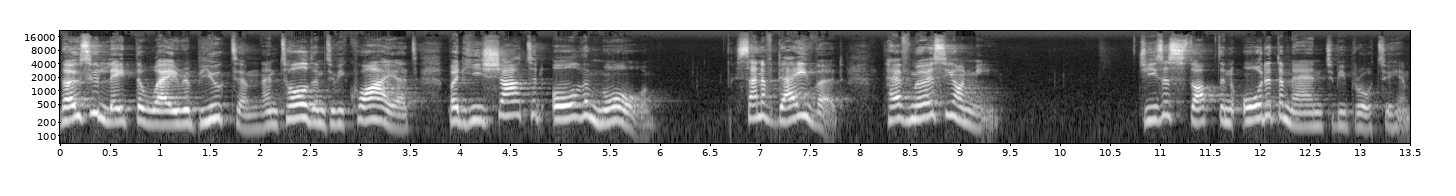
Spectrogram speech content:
Those who led the way rebuked him and told him to be quiet, but he shouted all the more, Son of David, have mercy on me. Jesus stopped and ordered the man to be brought to him.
